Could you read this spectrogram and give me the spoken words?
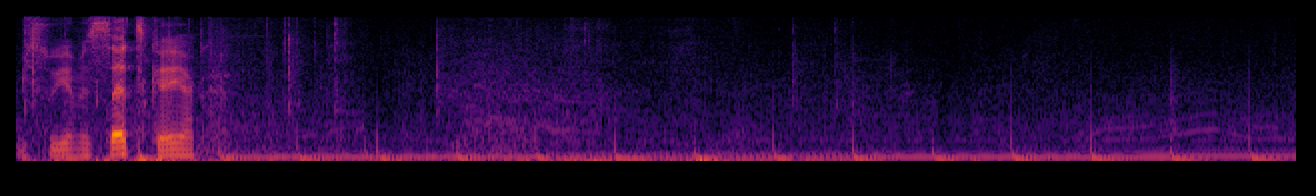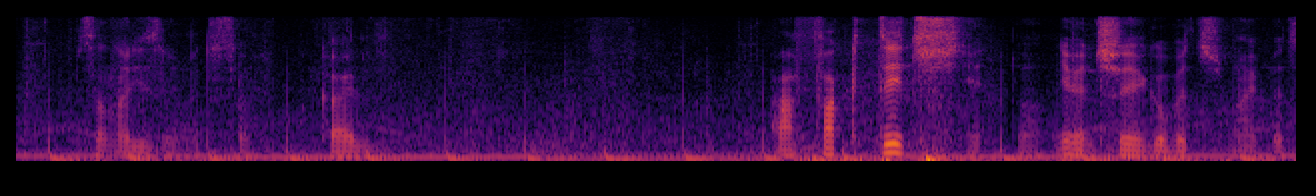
misujemy setkę, jak Zanalizujmy to sobie. Kyle. A faktycznie! No, nie wiem czy jego bet czy my bet.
